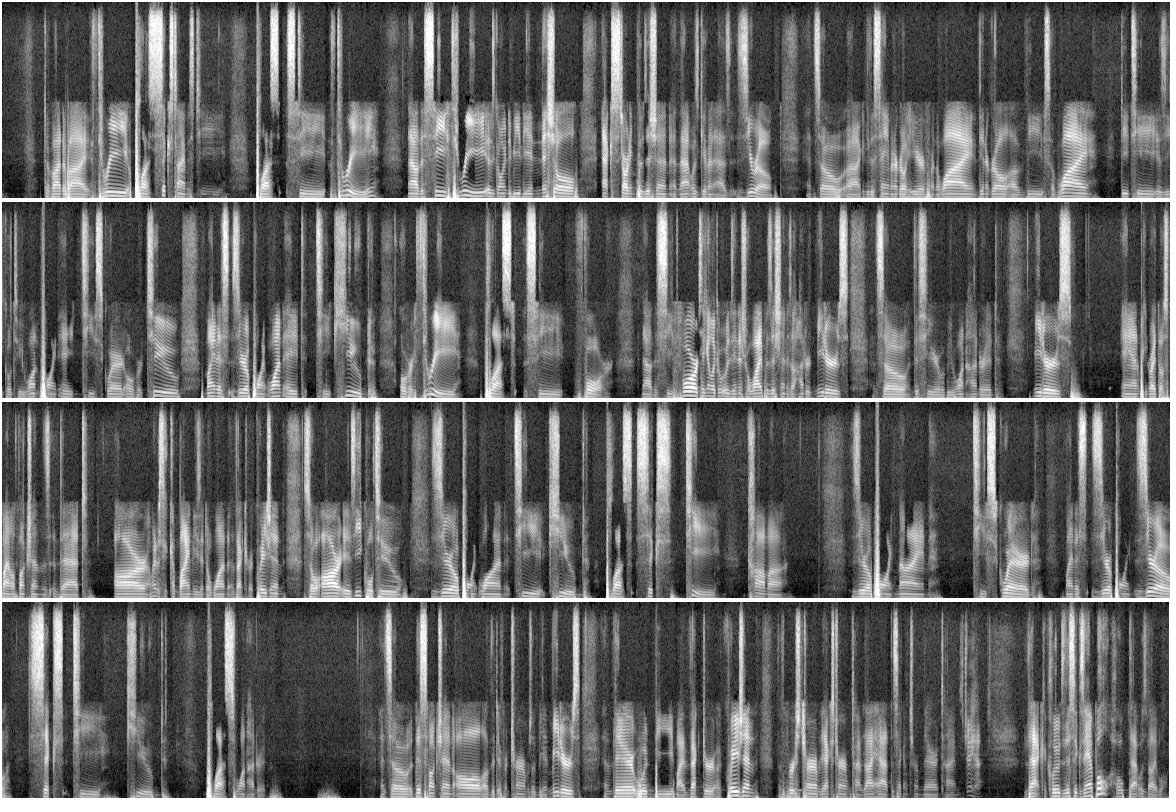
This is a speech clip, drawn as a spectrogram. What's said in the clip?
divided by 3 plus 6 times t plus c3 now the C3 is going to be the initial X starting position, and that was given as zero. And so uh, I can do the same integral here for the y. The integral of v sub y dt is equal to 1.8 t squared over 2 minus 0.18 t cubed over 3 plus c4. Now the C4, taking a look at what the initial Y position is 100 meters. And so this here would be 100 meters. And we can write those final functions that are, I'm going to just combine these into one vector equation. So R is equal to 0.1 t cubed plus 6t comma 0.9 t squared minus 0.06 t cubed plus 100. And so this function, all of the different terms would be in meters, and there would be my vector equation. The first term, the x term times i hat, the second term there times j hat. That concludes this example. Hope that was valuable.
